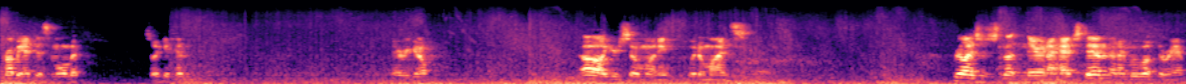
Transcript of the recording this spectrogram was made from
probably at this moment. So I give him. There we go. Oh, you're so money. Widow Mines. Realize there's nothing there and I have Stim and I move up the ramp.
